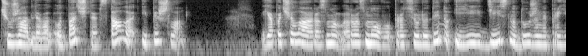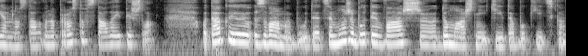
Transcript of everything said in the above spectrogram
чужа для вас. От бачите, встала і пішла. Я почала розмов, розмову про цю людину, і їй дійсно дуже неприємно стало. Вона просто встала і пішла. Отак і з вами буде. Це може бути ваш е, домашній кіт або кіцька.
